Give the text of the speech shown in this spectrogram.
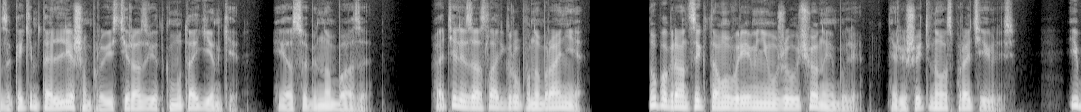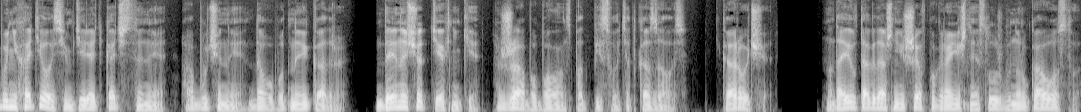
за каким-то лешим провести разведку мутагенки, и особенно базы. Хотели заслать группу на броне. Но погранцы к тому времени уже ученые были, решительно воспротивились. Ибо не хотелось им терять качественные, обученные да опытные кадры. Да и насчет техники. Жаба баланс подписывать отказалась. Короче, надавил тогдашний шеф пограничной службы на руководство.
